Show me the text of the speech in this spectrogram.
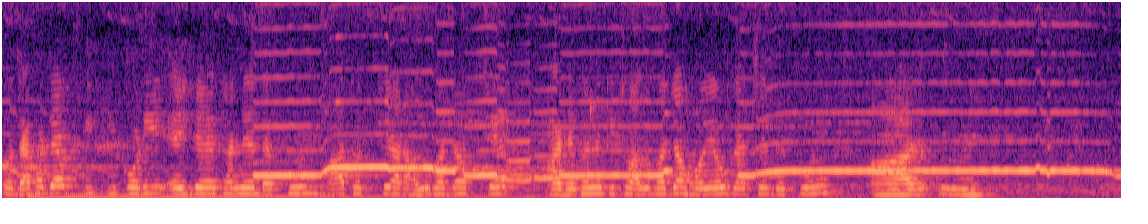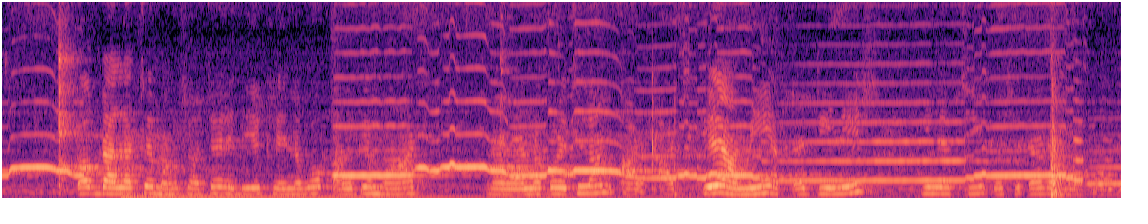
তো দেখা যাক কী কী করি। এই যে এখানে দেখুন, ভাত হচ্ছে আর আলু ভাজা হচ্ছে। আর এখানে কিছু আলু ভাজা হয়েও গেছে, দেখুন। আর টক ডাল আছে, মাংস আছে এদিকে খেয়ে নেব। কালকে মাছ রান্না করেছিলাম। আর আজকে আমি একটা জিনিস কিনেছি তো সেটা রান্না করব।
